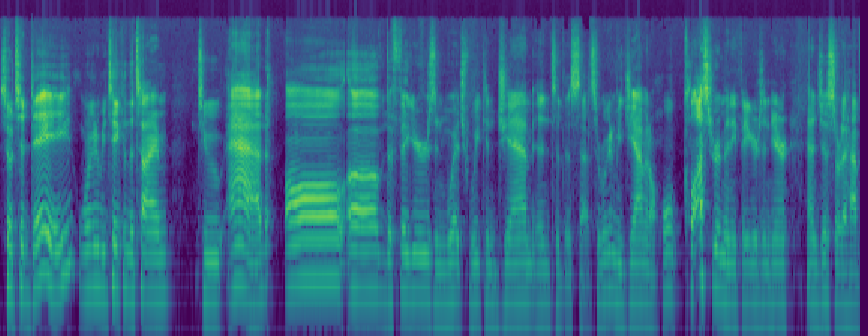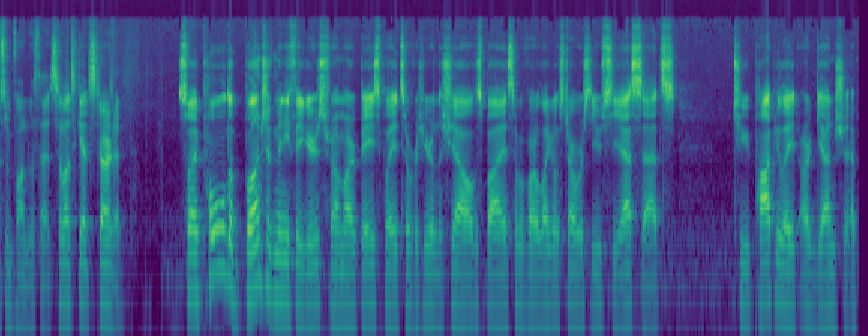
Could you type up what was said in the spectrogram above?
So today we're going to be taking the time to add all of the figures in which we can jam into this set. So we're going to be jamming a whole cluster of minifigures in here and just sort of have some fun with it. So let's get started. So I pulled a bunch of minifigures from our base plates over here on the shelves by some of our LEGO Star Wars UCS sets to populate our gunship.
